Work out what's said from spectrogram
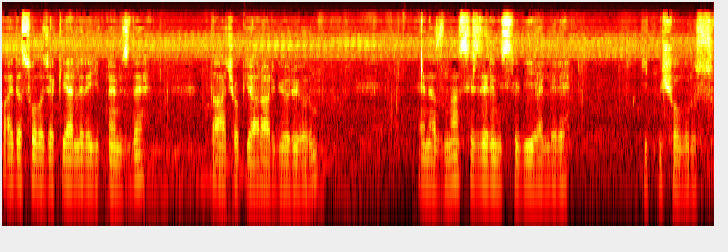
faydası olacak yerlere gitmemizde daha çok yarar görüyorum. En azından sizlerin istediği yerlere gitmiş oluruz.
